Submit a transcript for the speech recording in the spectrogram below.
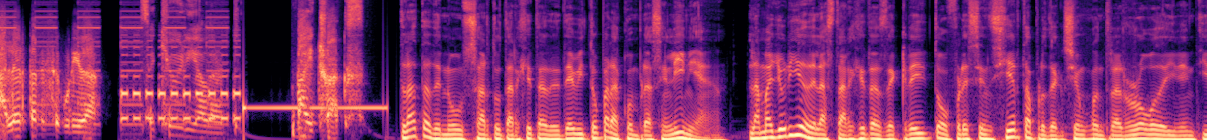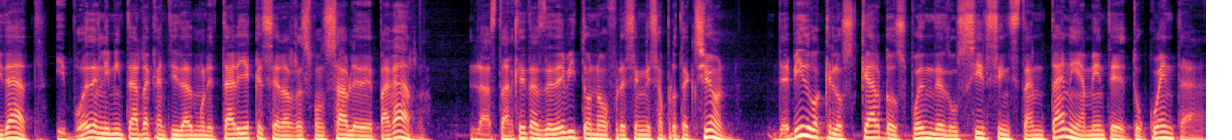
Alerta de seguridad. Security alert. ByTrax. Trata de no usar tu tarjeta de débito para compras en línea. La mayoría de las tarjetas de crédito ofrecen cierta protección contra el robo de identidad y pueden limitar la cantidad monetaria que serás responsable de pagar. Las tarjetas de débito no ofrecen esa protección, debido a que los cargos pueden deducirse instantáneamente de tu cuenta.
